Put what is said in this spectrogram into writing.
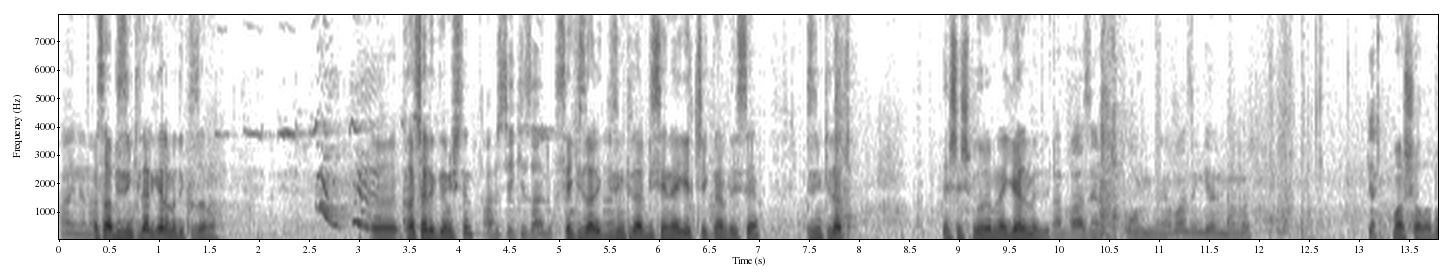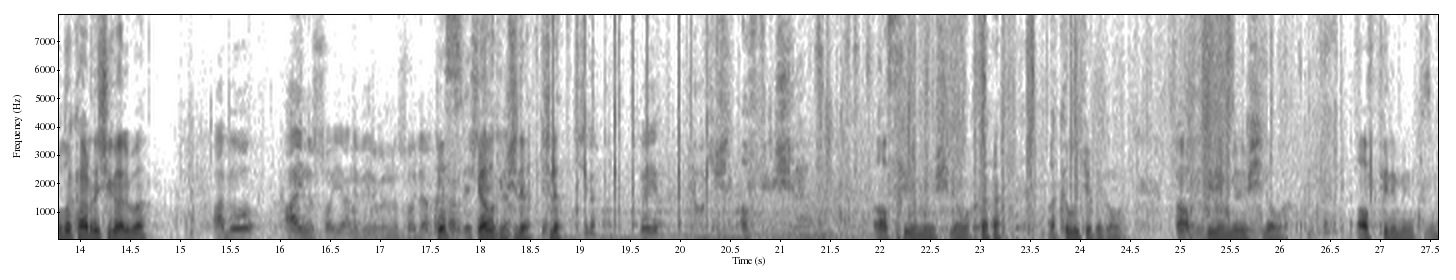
Aynen abi. Mesela bizimkiler gelmedi kızana. Ee, kaç aylık demiştin? Abi 8 aylık. 8 aylık. Bizimkiler bir seneye geçecek neredeyse. Bizimkiler eşleşme dönemine gelmedi. Ha, bazen olmuyor ya bazen gelmiyorlar. Maşallah. Bu da kardeşi galiba. Abi o aynı soy yani birbirinin soyları da Kız kardeş gel bakayım Şile. Şile. Şile. Buraya gel. Gel bakayım Şile. Aferin Şile. Aferin benim Şile'ma. Akıllı köpek ama. Aferin benim Şile'ma. Aferin benim kızıma.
